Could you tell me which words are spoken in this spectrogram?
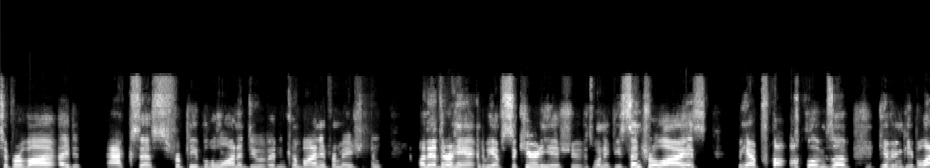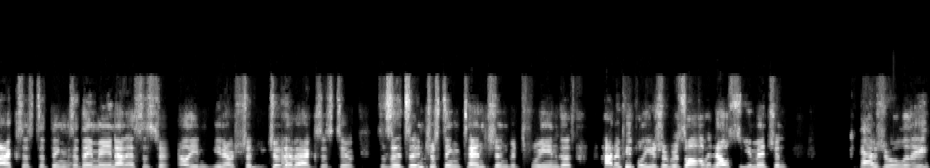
to provide access for people who want to do it and combine information. On the other hand, we have security issues when if you centralize, we have problems of giving people access to things that they may not necessarily, you know, should should have access to. So it's an interesting tension between the how do people usually resolve it? And also you mentioned casually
